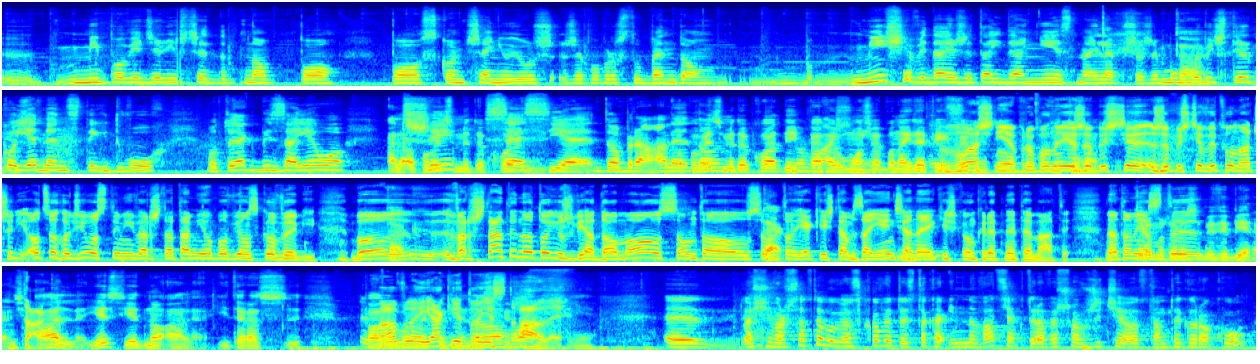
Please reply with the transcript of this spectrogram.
y, mi powiedzieli jeszcze no, po, po skończeniu już, że po prostu będą. Mi się wydaje, że ta idea nie jest najlepsza, że mógłby Tak, być tylko niestety. jeden z tych dwóch, bo to jakby zajęło Ale opowiedzmy dokładnie. sesje. Dobra, ale. Opowiedzmy no, dokładniej, no Paweł właśnie. może, bo najlepiej Właśnie, ja proponuję, żebyście, żebyście wytłumaczyli, o co chodziło z tymi warsztatami obowiązkowymi. Bo Tak. y, warsztaty, no to już wiadomo, są to, są Tak. to jakieś tam zajęcia na jakieś konkretne tematy. które Natomiast. możemy y, sobie wybierać. tak. Ale, jest jedno ale. I teraz y, Paweł Pawle, jakie to jest No ale? właśnie. E, Właśnie warsztaty obowiązkowe to jest taka innowacja, która weszła w życie od tamtego roku.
